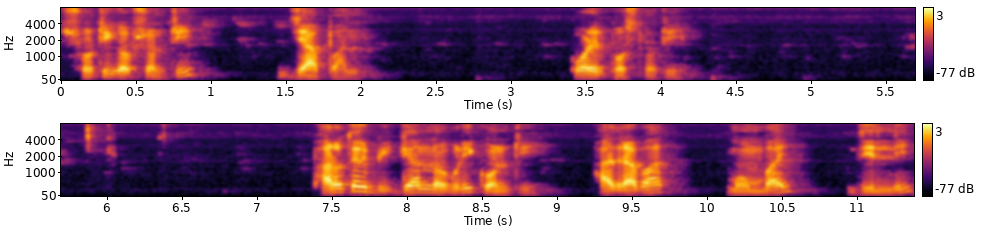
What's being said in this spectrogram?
সঠিক অপশনটি জাপান। পরের প্রশ্নটি। ভারতের বিজ্ঞান নগরী কোনটি? হায়দ্রাবাদ, মুম্বাই, দিল্লি,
